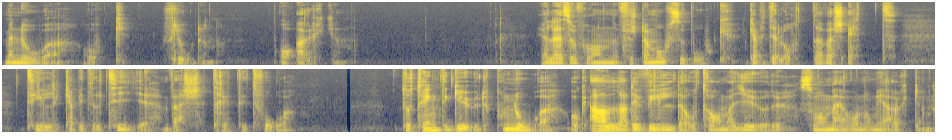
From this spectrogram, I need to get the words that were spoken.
med Noa och floden och arken. Jag läser från Första Mosebok kapitel 8, vers 1 till kapitel 10, vers 32. Då tänkte Gud på Noa och alla de vilda och tama djur som var med honom i arken.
